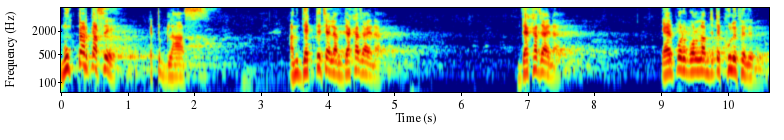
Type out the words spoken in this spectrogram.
মুখটার কাছে একটু গ্লাস। আমি দেখতে চাইলাম, দেখা যায় না। দেখা যায় না। এরপর বললাম যেটা খুলে ফেলেন।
